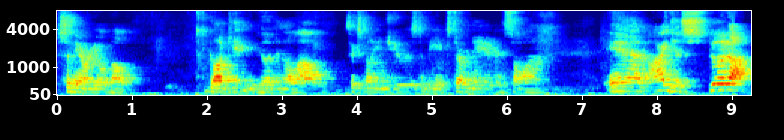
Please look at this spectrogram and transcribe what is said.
scenario about God can't be good and allow six million Jews to be exterminated and so on. And I just stood up.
